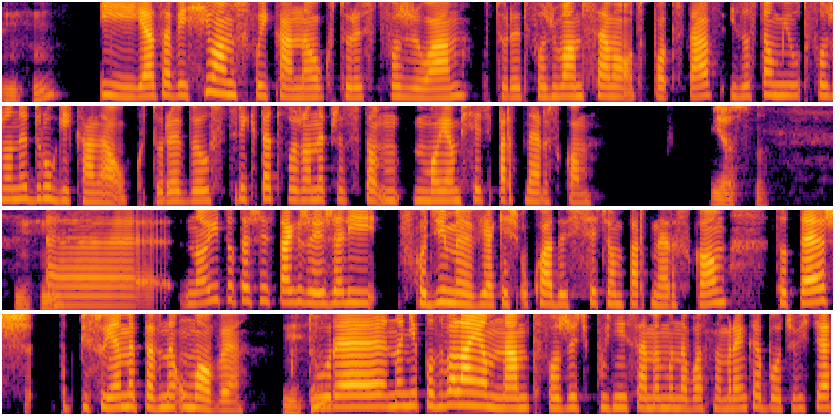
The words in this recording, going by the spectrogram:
Mhm. I ja zawiesiłam swój kanał, który stworzyłam, który tworzyłam sama od podstaw, i został mi utworzony drugi kanał, który był stricte tworzony przez tą moją sieć partnerską. Jasne. Mhm. E, no i to też jest tak, że jeżeli wchodzimy w jakieś układy z siecią partnerską, to też podpisujemy pewne umowy, mhm. które no, nie pozwalają nam tworzyć później samemu na własną rękę, bo oczywiście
